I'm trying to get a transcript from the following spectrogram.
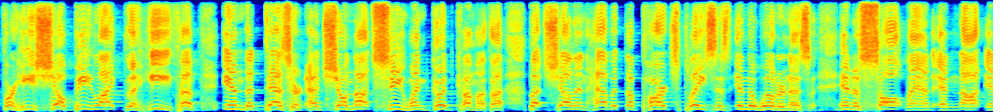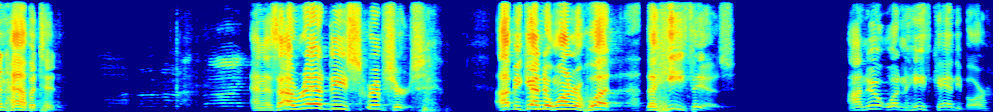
For he shall be like the heath in the desert, and shall not see when good cometh, but shall inhabit the parched places in the wilderness, in a salt land and not inhabited. And as I read these scriptures, I began to wonder what the heath is. I knew it wasn't Heath candy bar.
